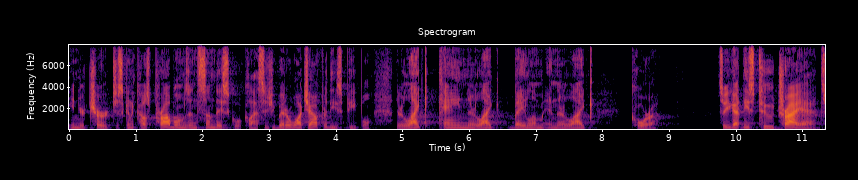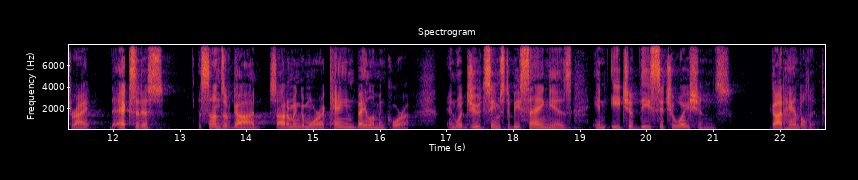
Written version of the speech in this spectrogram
in your church. It's going to cause problems in Sunday school classes. You better watch out for these people. They're like Cain, they're like Balaam, and they're like Korah. So you got these two triads, right? The Exodus, the sons of God, Sodom and Gomorrah, Cain, Balaam, and Korah. And what Jude seems to be saying is in each of these situations, God handled it.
